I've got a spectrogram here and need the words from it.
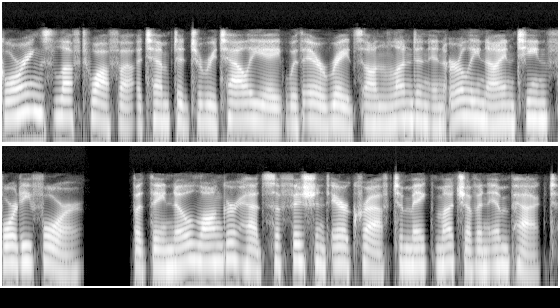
Göring's Luftwaffe attempted to retaliate with air raids on London in early 1944, but they no longer had sufficient aircraft to make much of an impact.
